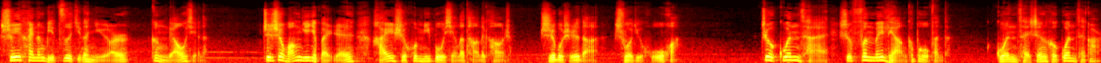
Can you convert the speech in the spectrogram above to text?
谁还能比自己的女儿更了解呢？只是王爷爷本人还是昏迷不醒的躺在炕上，时不时的说句胡话。这棺材是分为两个部分的，棺材身和棺材盖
